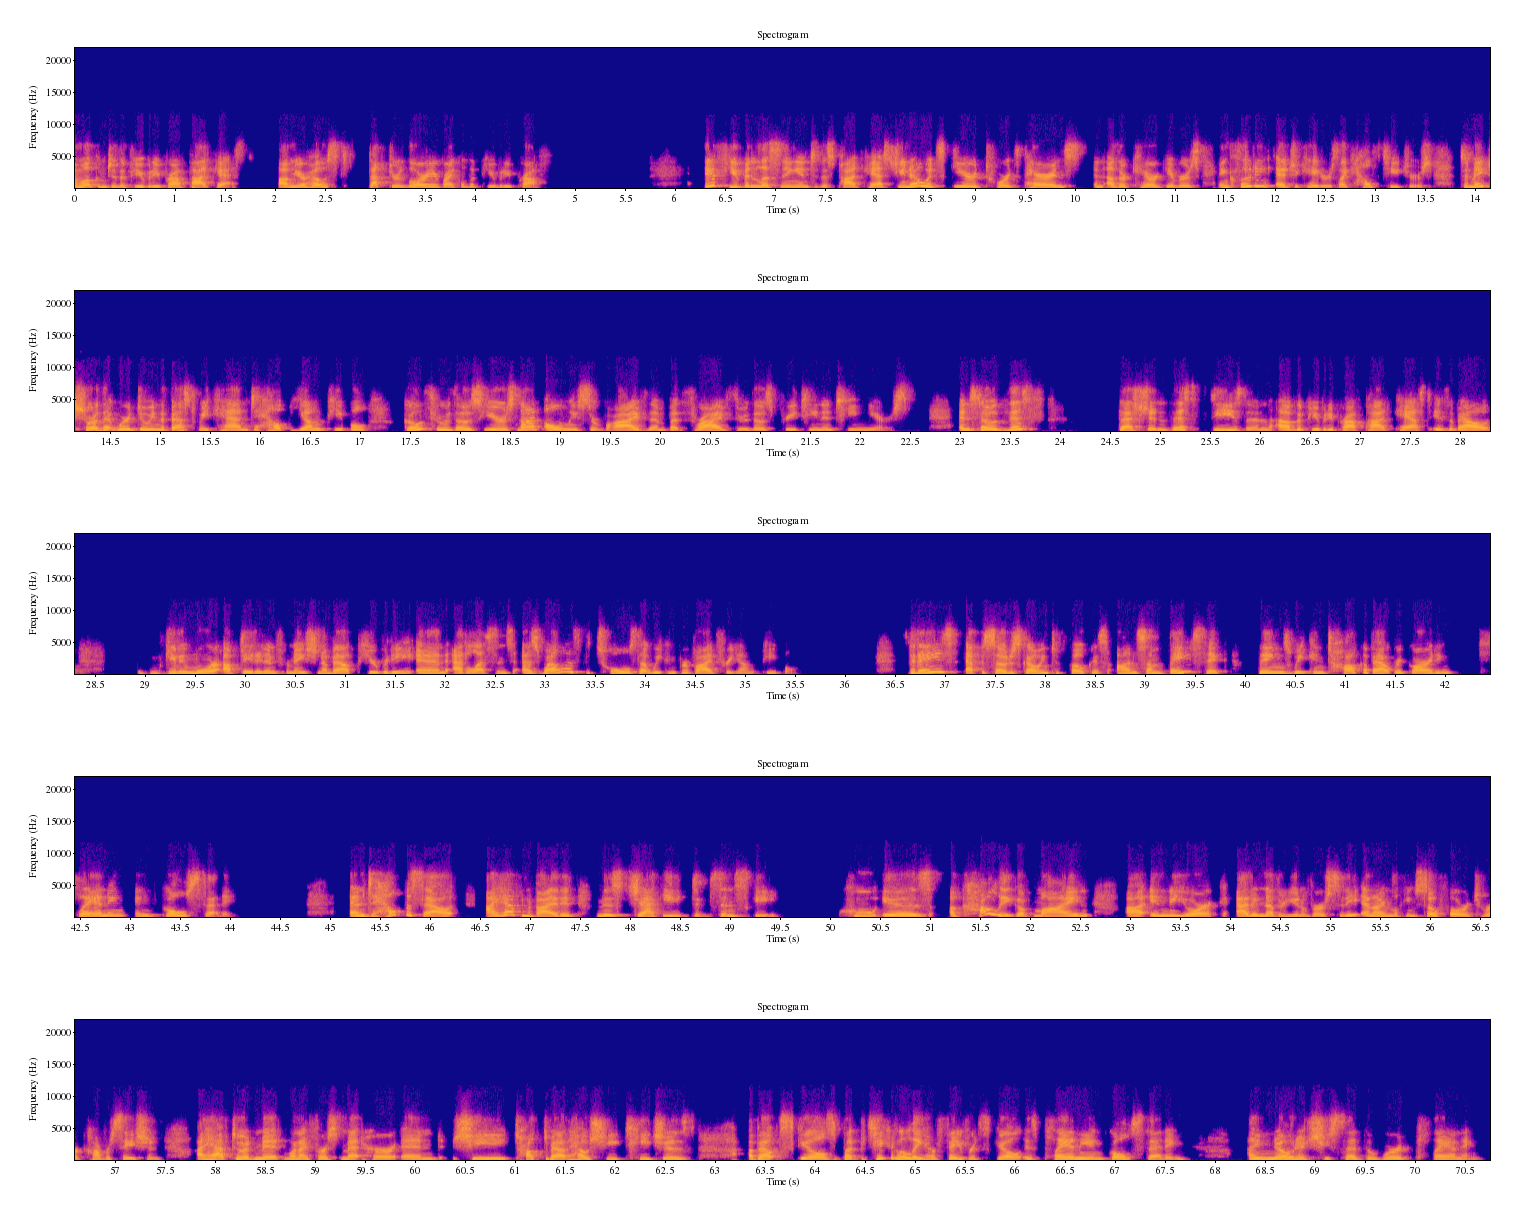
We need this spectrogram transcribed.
And welcome to the Puberty Prof podcast. I'm your host, Dr. Lori Reichel, the Puberty Prof. If you've been listening into this podcast, you know it's geared towards parents and other caregivers, including educators like health teachers, to make sure that we're doing the best we can to help young people go through those years, not only survive them, but thrive through those preteen and teen years. And so this session, this season of the Puberty Prof podcast is about giving more updated information about puberty and adolescence, as well as the tools that we can provide for young people. Today's episode is going to focus on some basic things we can talk about regarding planning and goal setting. And to help us out, I have invited Ms. Jackie Dipzinski, who is a colleague of mine uh, in New York at another university, and I'm looking so forward to our conversation. I have to admit, when I first met her, and she talked about how she teaches about skills, but particularly her favorite skill is planning and goal setting. I noted she said the word planning,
